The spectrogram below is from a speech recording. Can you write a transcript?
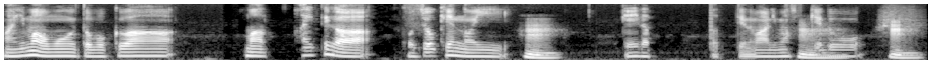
まあ今思うと僕は、まあ相手がこう条件のいいうん。ゲイだったっていうのはありますけど、うん。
